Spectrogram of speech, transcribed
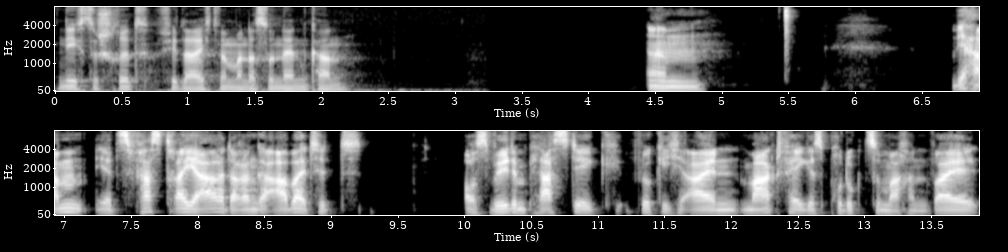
nächste Schritt vielleicht, wenn man das so nennen kann? Ähm, wir haben jetzt fast drei Jahre daran gearbeitet, aus wildem Plastik wirklich ein marktfähiges Produkt zu machen, weil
